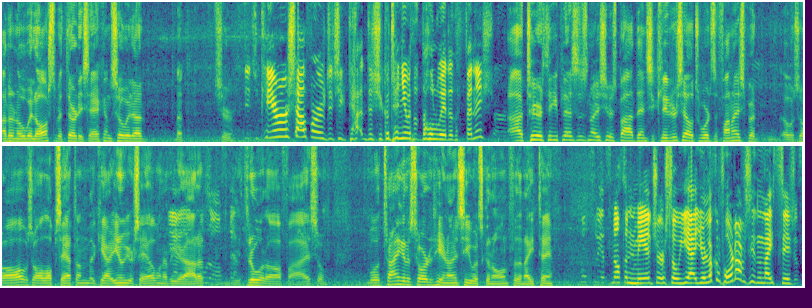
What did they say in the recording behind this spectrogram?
I don't know, we lost about 30 seconds, so we had, but sure. Did she clear herself, or did she did she continue with it the whole way to the finish? Or? Uh, two or three places now she was bad, then she cleared herself towards the finish, but it was all, it was all upset on the car, you know yourself, whenever you're at it, you throw it off, aye, so we'll try and get it sorted here now and see what's going on for the night time. Hopefully it's nothing major. So yeah, you're looking forward obviously to the night stages.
